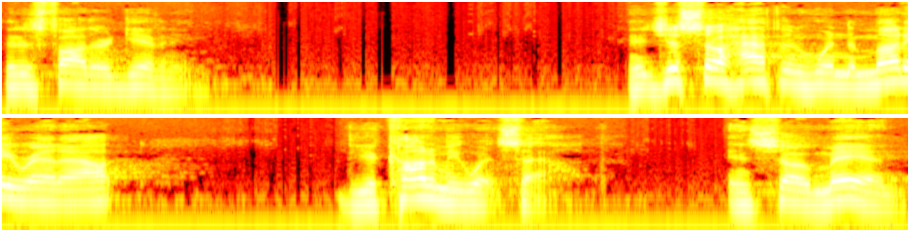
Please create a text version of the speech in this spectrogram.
that his father had given him. And it just so happened when the money ran out, the economy went south. And so, man,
